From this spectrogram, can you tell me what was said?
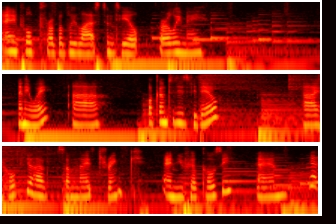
and it will probably last until early May. Anyway, uh, welcome to this video. I hope you have some nice drink and you feel cozy, and yeah.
